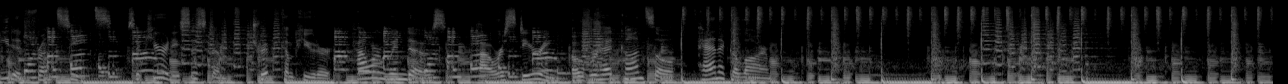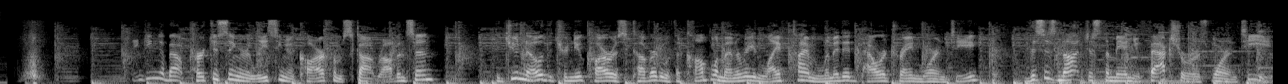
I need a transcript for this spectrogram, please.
heated front seats, security system, trip computer, power windows, power steering, overhead console, panic alarm. Thinking about purchasing or leasing a car from Scott Robinson? Did you know that your new car is covered with a complimentary lifetime limited powertrain warranty? This is not just the manufacturer's warranty.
